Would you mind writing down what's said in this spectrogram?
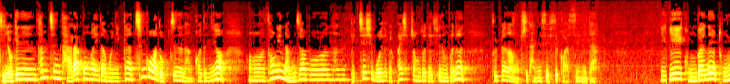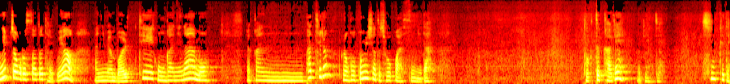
지금 여기는 3층 다락 공간이다 보니까 층고가 높지는 않거든요. 어, 성인 남자분 한 175에서 180 정도 되시는 분은 불편함 없이 다닐 수 있을 것 같습니다. 이, 이 공간을 독립적으로 써도 되고요. 아니면 멀티 공간이나 뭐 약간 파티룸 그런 거 꾸미셔도 좋을 것 같습니다. 독특하게 여기 이제 싱크대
